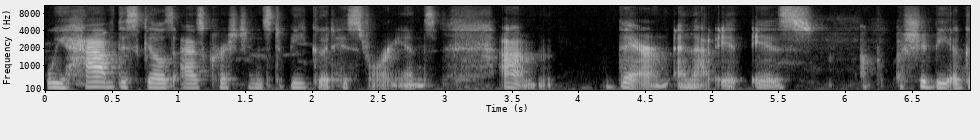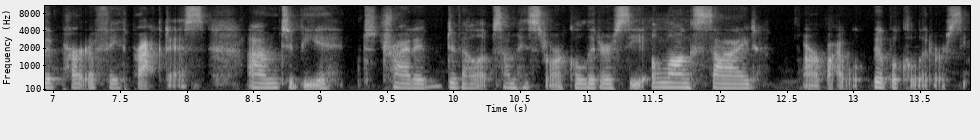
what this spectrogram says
we have the skills as Christians to be good historians um, there, and that it is should be a good part of faith practice um, to be to try to develop some historical literacy alongside our Bible biblical literacy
